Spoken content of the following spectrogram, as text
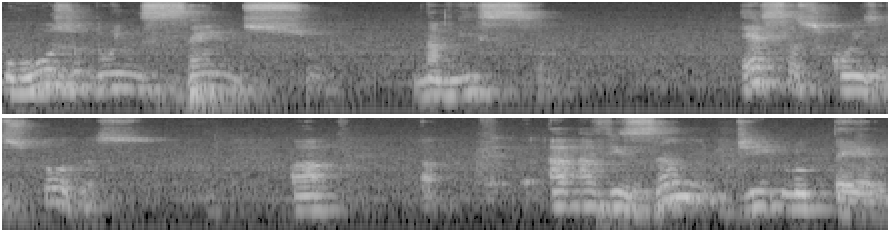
o uso do incenso na missa. Essas coisas todas, ah, a, a visão de Lutero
